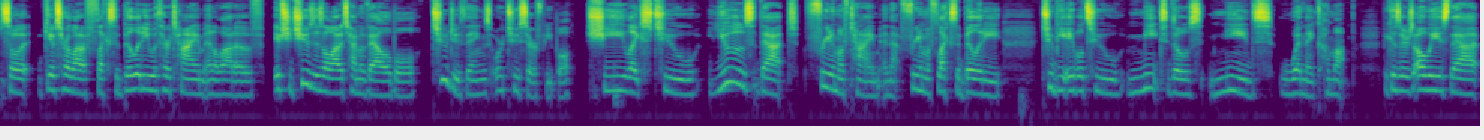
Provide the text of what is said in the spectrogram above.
So it gives her a lot of flexibility with her time and a lot of, if she chooses, a lot of time available to do things or to serve people. She likes to use that freedom of time and that freedom of flexibility to be able to meet those needs when they come up. Because there's always that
